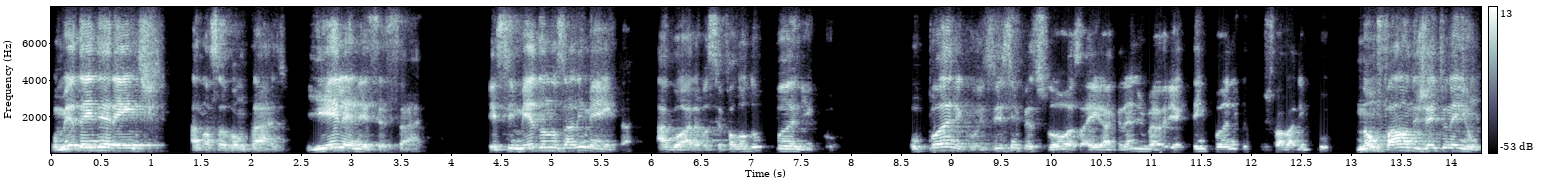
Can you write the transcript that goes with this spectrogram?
O medo é inerente à nossa vontade e ele é necessário. Esse medo nos alimenta. Agora, você falou do pânico. O pânico, existem pessoas, aí a grande maioria, que tem pânico de falar em público. Não falam de jeito nenhum.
